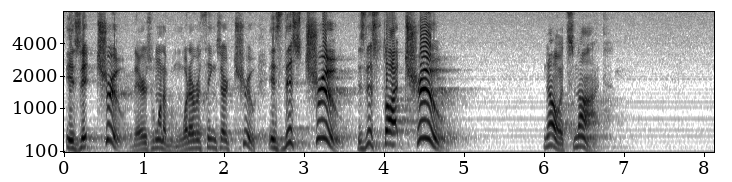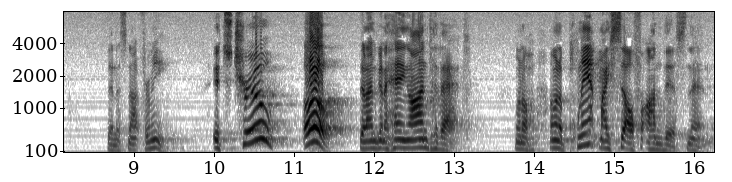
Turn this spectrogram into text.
Is it true? There's one of them. Whatever things are true. Is this true? Is this thought true? No, it's not. Then it's not for me. It's true? Oh, then I'm going to hang on to that. I'm going to, I'm going to plant myself on this then.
